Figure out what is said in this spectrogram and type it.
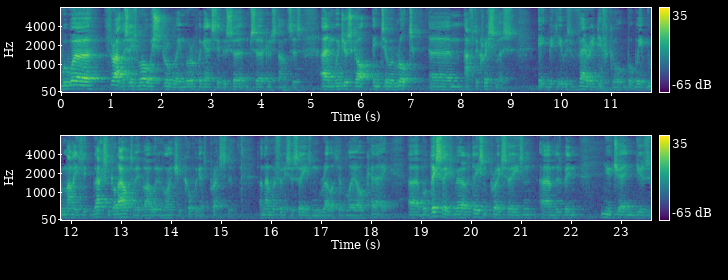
we were throughout the season we we're always struggling. We're up against it. with certain circumstances, and we just got into a rut um, after Christmas, it, it was very difficult, but we, we managed it. We actually got out of it by winning the Lancashire Cup against Preston, and then we finished the season relatively okay. Uh, but this season, we had a decent pre-season. Um, there's been new changes,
